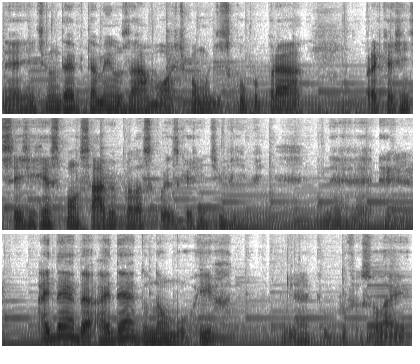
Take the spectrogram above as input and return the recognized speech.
Né? A gente não deve também usar a morte como desculpa para que a gente seja responsável pelas coisas que a gente vive. Né? É, a, ideia da, a ideia do não morrer, né, que o professor Lai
